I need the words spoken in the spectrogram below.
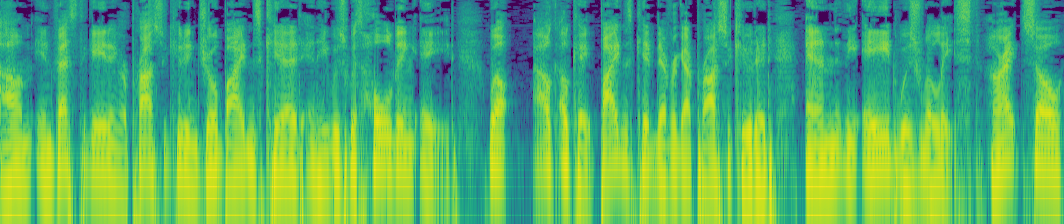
um, investigating or prosecuting Joe Biden's kid, and he was withholding aid. Well, okay, Biden's kid never got prosecuted, and the aid was released. All right, so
